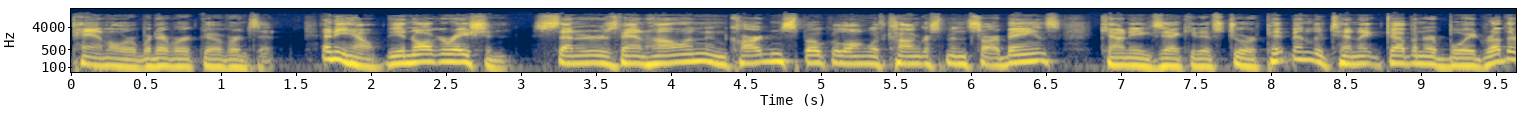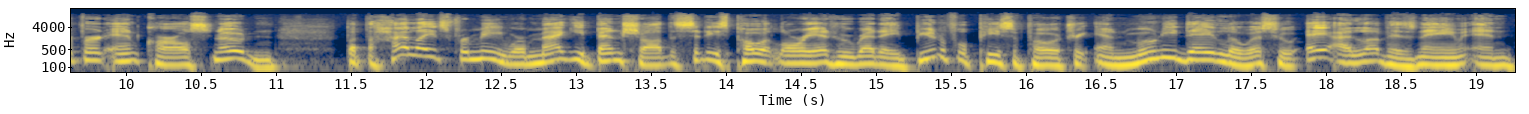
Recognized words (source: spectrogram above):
panel or whatever governs it. Anyhow, the inauguration. Senators Van Hollen and Cardin spoke along with Congressman Sarbanes, County Executive Steuart Pittman, Lieutenant Governor Boyd Rutherford, and Carl Snowden. But the highlights for me were Maggie Benshaw, the city's poet laureate, who read a beautiful piece of poetry, and Mooney Day Lewis, who A, I love his name, and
